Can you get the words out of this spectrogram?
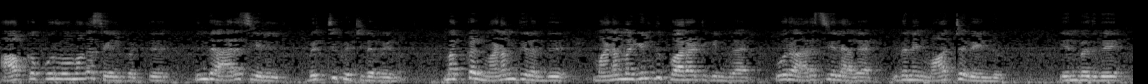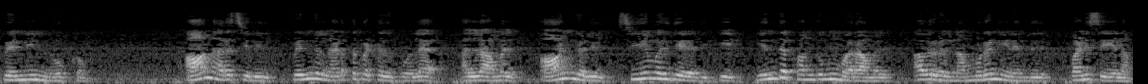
ஆக்கப்பூர்வமாக செயல்பட்டு இந்த அரசியலில் வெற்றி பெற்றிட வேண்டும். மக்கள் மனம் திறந்து மனமகிழ்ந்து பாராட்டுகின்ற ஒரு அரசியலாக இதனை மாற்ற வேண்டும் என்பதுவே பெண்ணின் நோக்கம். ஆண் அரசியலில் பெண்கள் நடத்தப்பட்டது போல அல்லாமல் ஆண்களில் சுயமரியாதைக்கு எந்த பங்கமும் வராமல் அவர்கள் நம்முடன் இணைந்து பணி செய்யலாம்.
